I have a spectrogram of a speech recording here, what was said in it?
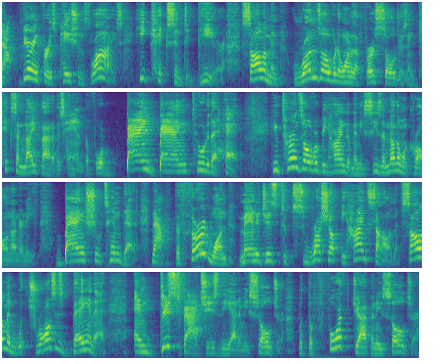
Now, fearing for his patients' lives, he kicks into gear. Salomon runs over to one of the first soldiers and kicks a knife out of his hand before bang, bang, two to the head. He turns over behind him and he sees another one crawling underneath. Bang shoots him dead. Now, the third one manages to rush up behind Salomon. Salomon withdraws his bayonet and dispatches the enemy soldier. But the fourth Japanese soldier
